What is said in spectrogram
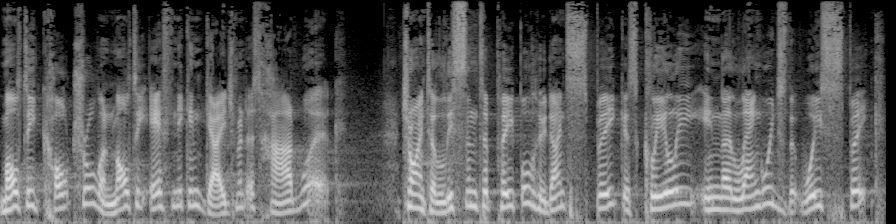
Multicultural and multi ethnic engagement is hard work. Trying to listen to people who don't speak as clearly in the language that we speak,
